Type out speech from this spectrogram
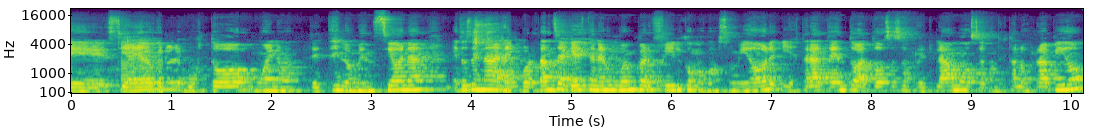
eh, si hay algo que no les gustó, bueno, te, lo mencionan. Entonces, nada, la importancia que es tener un buen perfil como consumidor y estar atento a todos esos reclamos, a contestarlos rápido,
